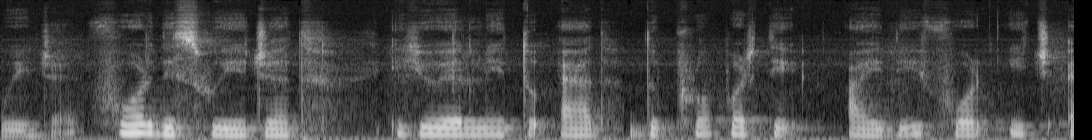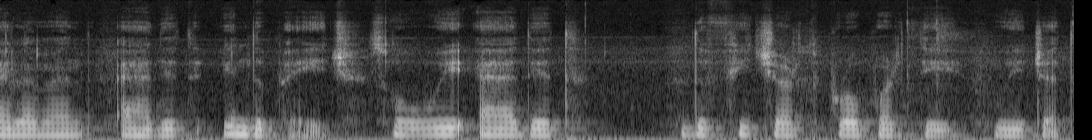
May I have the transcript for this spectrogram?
widget. For this widget, you will need to add the property ID for each element added in the page. So we added the featured property widget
